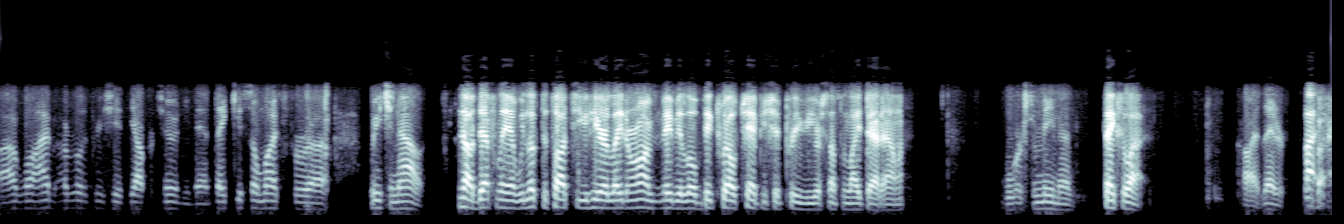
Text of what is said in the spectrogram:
I, well, I, I really appreciate the opportunity, man. Thank you so much for uh, reaching out. no, definitely, and we look to talk to you here later on, maybe a little Big 12 championship preview or something like that, Alan. Works for me, man. Thanks a lot. All right, later. Bye. Bye.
